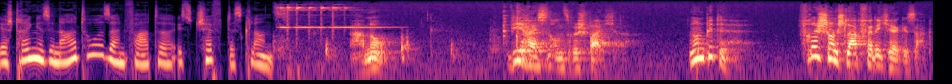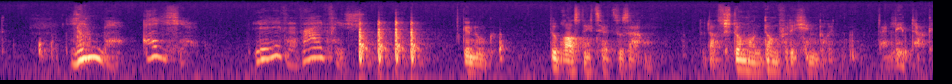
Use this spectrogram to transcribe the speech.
Der strenge Senator, sein Vater, ist Chef des Clans. Hanno, wie heißen unsere Speicher? Nun bitte, frisch und schlagfertig hergesagt. Linde, Elche, Löwe, Walfisch. Genug. Du brauchst nichts herzusagen. Du darfst stumm und dumm für dich hinbrüten. Dein Lebtag.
